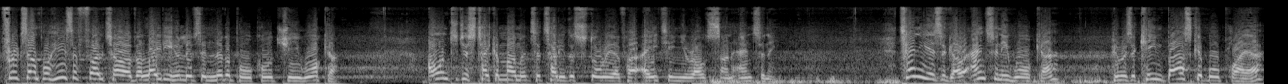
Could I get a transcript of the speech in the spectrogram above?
For example, here's a photo of a lady who lives in Liverpool called Gee Walker. I want to just take a moment to tell you the story of her 18-year-old son, Anthony. Ten years ago, Anthony Walker, who was a keen basketball player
